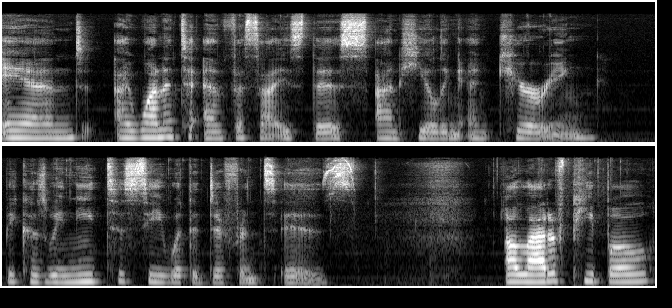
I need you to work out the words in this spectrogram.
and I wanted to emphasize this on healing and curing because we need to see what the difference is. A lot of people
